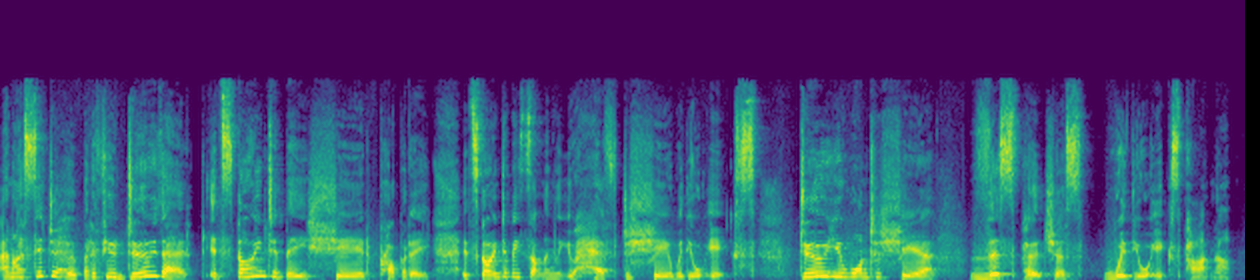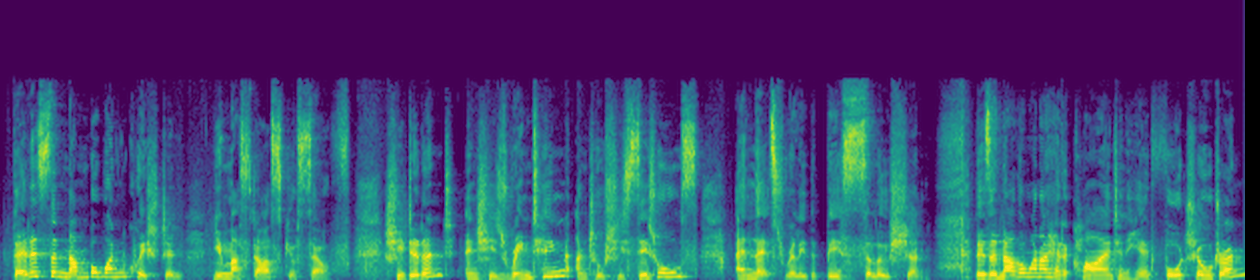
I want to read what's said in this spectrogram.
And I said to her, But if you do that, it's going to be shared property. It's going to be something that you have to share with your ex. Do you want to share this purchase with your ex partner? That is the number one question you must ask yourself. She didn't, and she's renting until she settles, and that's really the best solution. There's another one. I had a client, and he had four children,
